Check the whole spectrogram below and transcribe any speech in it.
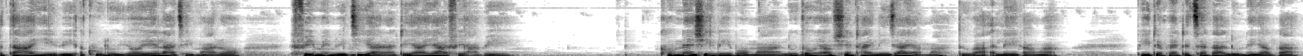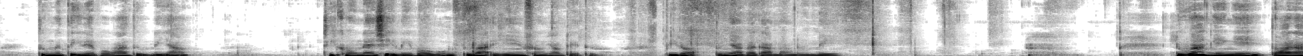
အသားအရည်တွေအခုလိုရော်ရဲလာချိန်မှာတော့ဖေးမင်တွေကြည့်ရတာတရားရဖျာပဲခုံနှန်းရှိလေးပေါ်မှာလူ၃ယောက်ရှင်ထိုင်နေကြရမှာသူကအလဲကောင်ကဘေးတစ်ဖက်တစ်ချက်ကလူနှစ်ယောက်ကသူမသိတဲ့ဘဝသူနှစ်ယောက်ဒီခုံနှန်းရှိလေးပေါ်ကိုသူကအရင်ဆုံးရောက်တဲ့သူ ပြီးတော့သူ့ညာဘက်ကမောင်လူနေလူကငငယ်သွားလာ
